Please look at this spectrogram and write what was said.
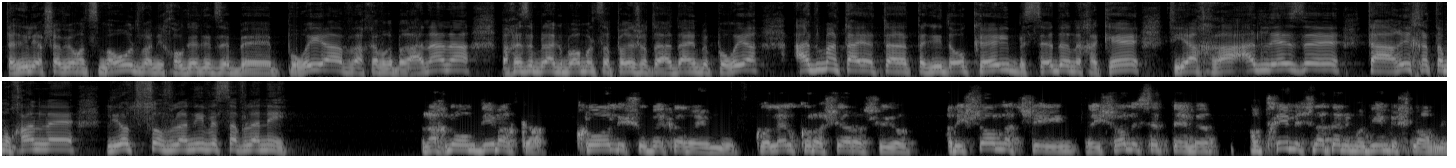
תגיד לי עכשיו יום עצמאות ואני חוגג את זה בפוריה, והחבר'ה ברעננה, ואחרי זה בל"ג בעומר תספר לי שאתה עדיין בפוריה. עד מתי אתה תגיד, אוקיי, בסדר, נחכה, תהיה הכרעה, עד לאיזה תאריך אתה מוכן להיות סובלני וסבלני? אנחנו עומדים על כך. כל יישובי קו העימות, כולל כל ראשי הרשויות, ראשון לתשיעי, ראשון לספטמבר, פותחים את שנת הלימודים בשלומי.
